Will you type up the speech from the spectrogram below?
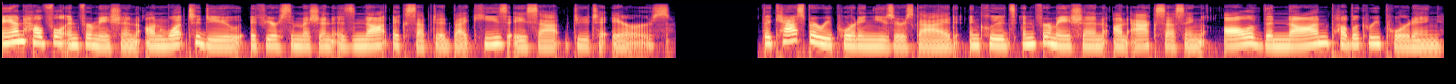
and helpful information on what to do if your submission is not accepted by QIES ASAP due to errors. The CASPER Reporting User's Guide includes information on accessing all of the non public reporting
